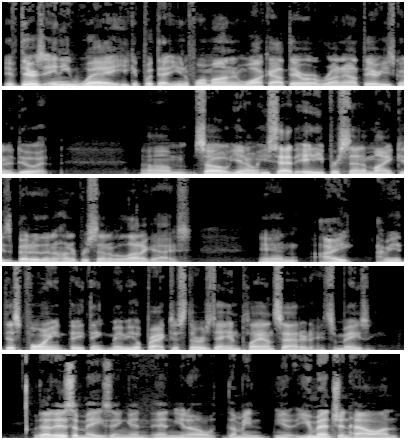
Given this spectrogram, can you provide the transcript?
If there's any way he can put that uniform on and walk out there or run out there, he's going to do it. Um, so you know, he said eighty percent of Mike is better than hundred percent of a lot of guys, and I, I mean, at this point, they think maybe he'll practice Thursday and play on Saturday. It's amazing. That is amazing, and and you know, I mean, you you mentioned how on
